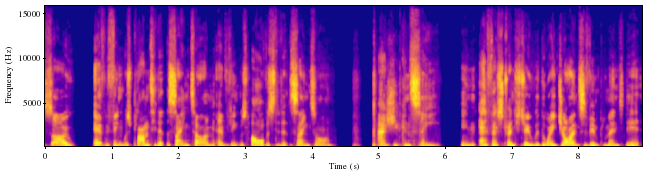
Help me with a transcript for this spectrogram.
So everything was planted at the same time. Everything was harvested at the same time. As you can see in FS22 with the way Giants have implemented it,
